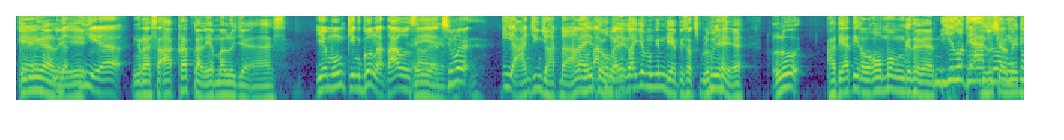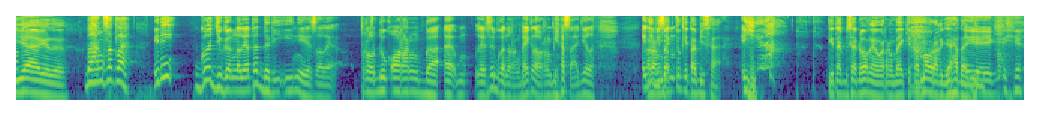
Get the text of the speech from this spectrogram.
Ini kali. nggak- iya. Ngerasa akrab kali ya malu jas. Ya mungkin gue nggak tahu soalnya. Iya. Cuma iya anjing jahat banget. Nah itu balik lagi mungkin di episode sebelumnya ya. Lu hati-hati kalau ngomong gitu kan. Iya, lu hati-hati Di sosial media gitu. Bangsat lah. Ini gue juga ngeliatnya dari ini ya soalnya. Produk orang ba eh, let's say bukan orang baik lah, orang biasa aja lah. Ini orang bisa baik tuh kita bisa. Iya. Kita bisa doang yang orang baik. Kita mah orang jahat aja. Iya, iya, iya.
